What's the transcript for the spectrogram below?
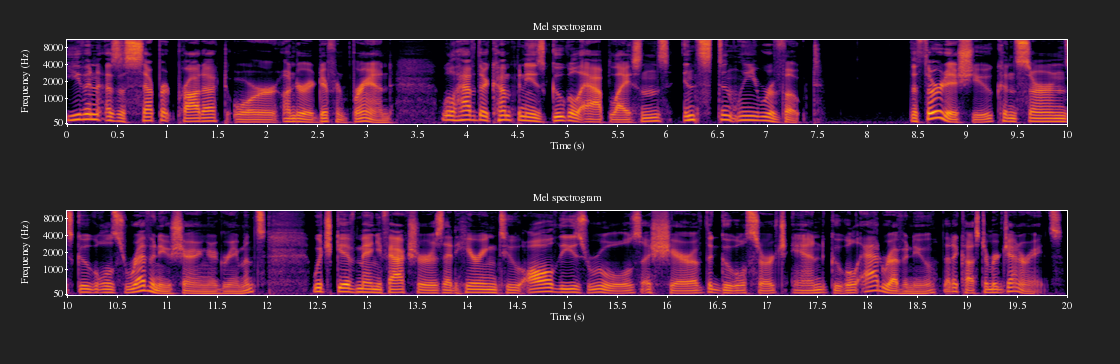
even as a separate product or under a different brand, will have their company's Google app license instantly revoked. The third issue concerns Google's revenue sharing agreements, which give manufacturers adhering to all these rules a share of the Google search and Google ad revenue that a customer generates.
